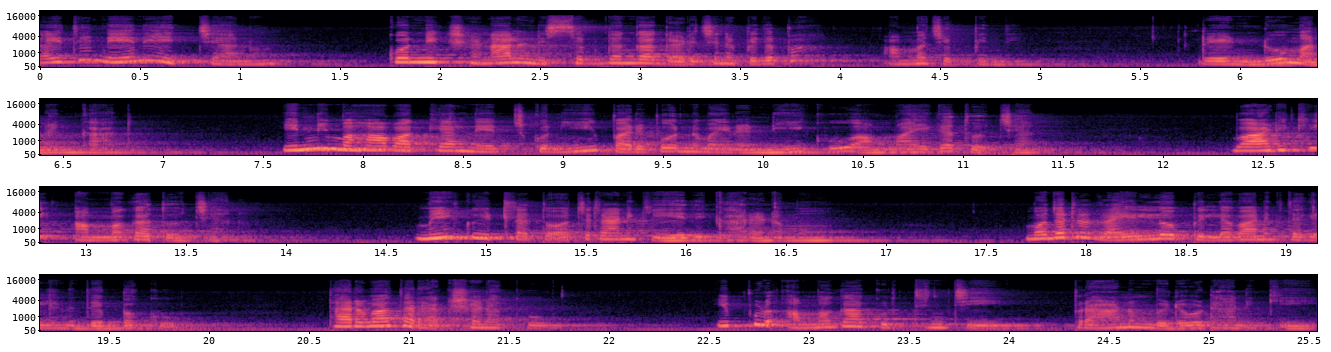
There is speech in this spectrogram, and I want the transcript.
అయితే నేనే ఇచ్చాను. కొన్ని క్షణాలు నిశ్శబ్దంగా గడిచిన పిదప అమ్మ చెప్పింది. రెండూ మనం కాదు. ఇన్ని మహావాక్యాలు నేర్చుకుని పరిపూర్ణమైన నీకు అమ్మాయిగా తోచాను. వాడికి అమ్మగా తోచాను. మీకు ఇట్లా తోచడానికి ఏది కారణమో? మొదట రైల్లో పిల్లవానికి తగిలిన దెబ్బకు తర్వాత రక్షణకు. ఇప్పుడు అమ్మగా గుర్తించి ప్రాణం విడవడానికి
